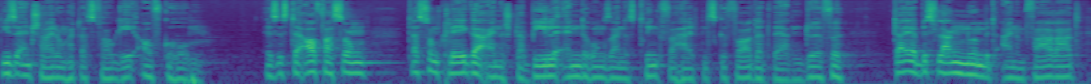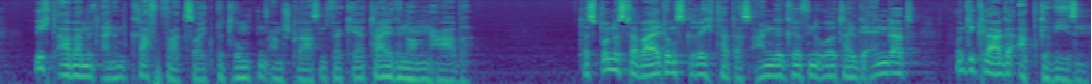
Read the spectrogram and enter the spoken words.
Diese Entscheidung hat das VG aufgehoben. Es ist der Auffassung, dass vom Kläger eine stabile Änderung seines Trinkverhaltens gefordert werden dürfe, da er bislang nur mit einem Fahrrad nicht aber mit einem Kraftfahrzeug betrunken am Straßenverkehr teilgenommen habe. Das Bundesverwaltungsgericht hat das angegriffene Urteil geändert und die Klage abgewiesen.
